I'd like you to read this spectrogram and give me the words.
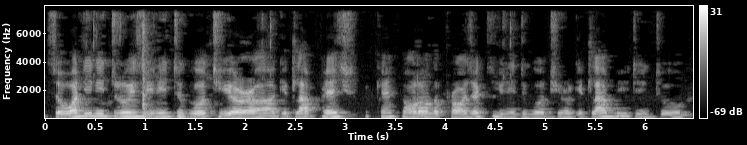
so what you need to do is you need to go to your uh, gitlab page okay? Not on the project. You need to go to your gitlab. You need to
